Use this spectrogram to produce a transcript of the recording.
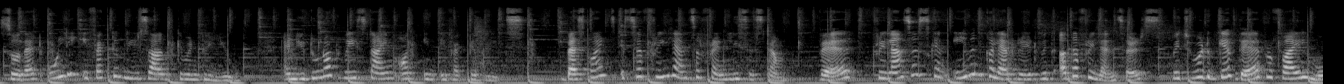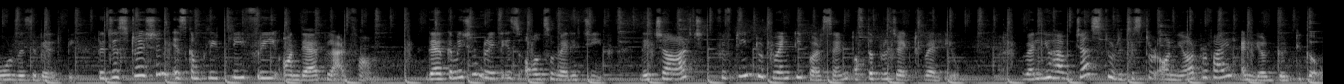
so that only effective leads are given to you and you do not waste time on ineffective leads. Best Points, it's a freelancer friendly system where freelancers can even collaborate with other freelancers, which would give their profile more visibility. Registration is completely free on their platform. Their commission rate is also very cheap. They charge 15 to 20% of the project value. Well, you have just to register on your profile and you're good to go.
